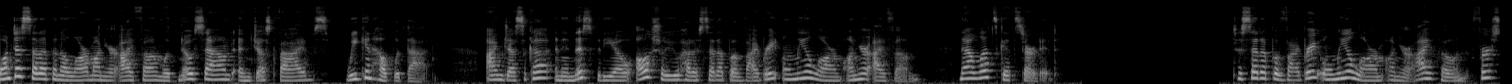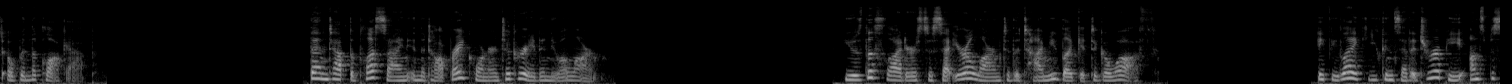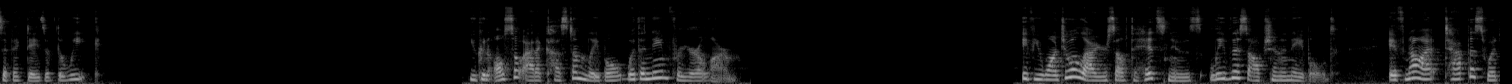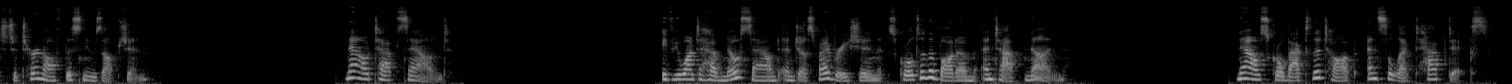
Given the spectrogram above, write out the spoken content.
Want to set up an alarm on your iPhone with no sound and just vibes? We can help with that. I'm Jessica, and in this video, I'll show you how to set up a vibrate-only alarm on your iPhone. Now let's get started. To set up a vibrate-only alarm on your iPhone, first open the Clock app. Then tap the plus sign in the top right corner to create a new alarm. Use the sliders to set your alarm to the time you'd like it to go off. If you like, you can set it to repeat on specific days of the week. You can also add a custom label with a name for your alarm. If you want to allow yourself to hit snooze, leave this option enabled. If not, tap the switch to turn off the snooze option. Now tap sound. If you want to have no sound and just vibration, scroll to the bottom and tap none. Now scroll back to the top and select Haptics.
